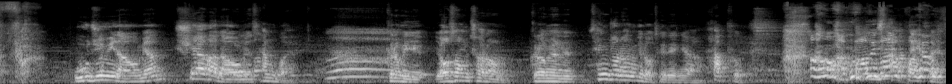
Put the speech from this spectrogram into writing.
오줌이 나오면 취하가 나오면 산 거야. 그러면 이제 여성처럼 그러면 생존 확률이 어떻게 되냐? 하프. 하프 하프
